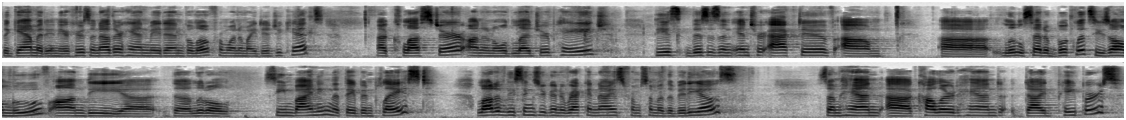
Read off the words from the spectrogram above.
the gamut in here. Here's another handmade envelope from one of my DigiKits, a cluster on an old ledger page. These, this is an interactive um, uh, little set of booklets. These all move on the, uh, the little seam binding that they've been placed. A lot of these things you're going to recognize from some of the videos. Some hand uh, colored, hand dyed papers.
